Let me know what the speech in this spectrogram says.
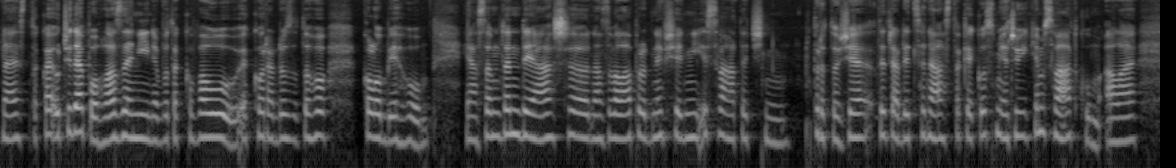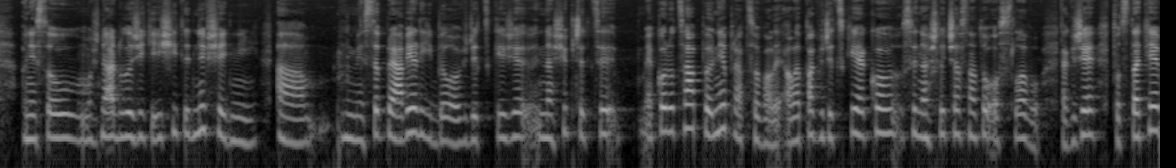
vnést takové určité pohlazení nebo takovou jako radost do toho koloběhu. Já jsem ten diář eh, nazvala pro dny všední i sváteční protože ty tradice nás tak jako směřují k těm svátkům, ale oni jsou možná důležitější ty dny všední. A mně se právě líbilo vždycky, že naši předci jako docela plně pracovali, ale pak vždycky jako si našli čas na tu oslavu. Takže v podstatě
